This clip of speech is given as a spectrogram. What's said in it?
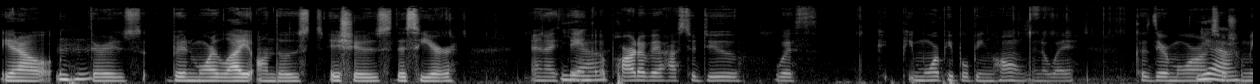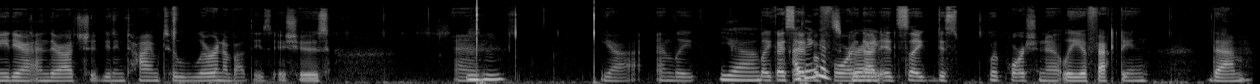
You know, Mhm. there's been more light on those issues this year and i think Yeah. a part of it has to do with pe- pe- more people being home in a way because they're more on Yeah. social media and they're actually getting time to learn about these issues and Mhm. yeah and like Yeah. like i said it's before that it's like disproportionately affecting them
